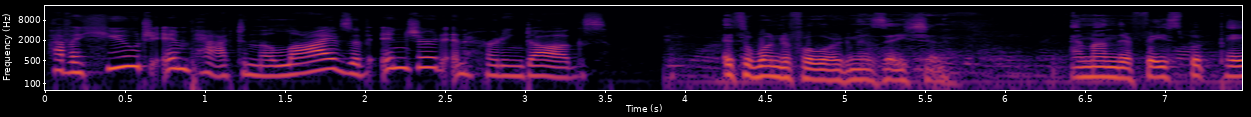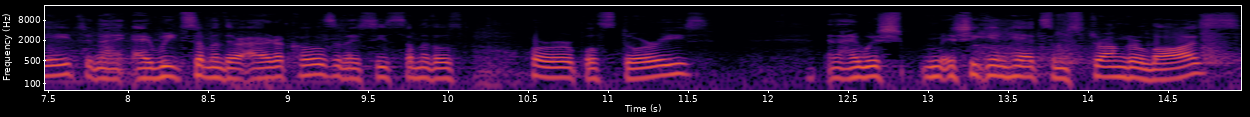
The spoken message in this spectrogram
have a huge impact in the lives of injured and hurting dogs. It's a wonderful organization. I'm on their Facebook page and I, I read some of their articles and I see some of those horrible stories. And I wish Michigan had some stronger laws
